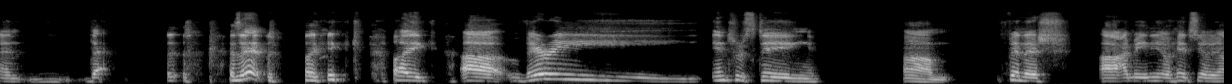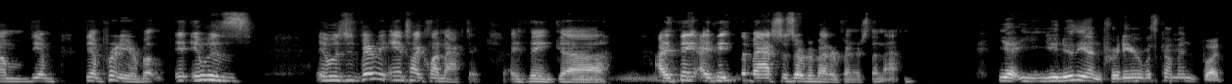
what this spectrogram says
and that is it. Like, like, uh, very interesting um, finish. Uh, I mean, you know, hits you know, um, the the prettier, but it, it was it was very anticlimactic. I think. Uh, I think I think the match deserved a better finish than that. Yeah, you knew the Unprettier was coming, but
